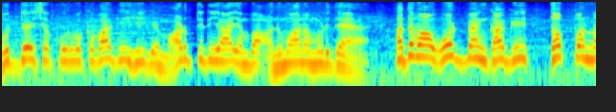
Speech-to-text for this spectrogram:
ಉದ್ದೇಶಪೂರ್ವಕವಾಗಿ ಹೀಗೆ ಮಾಡುತ್ತಿದೆಯಾ ಎಂಬ ಅನುಮಾನ ಮೂಡಿದೆ. ಅಥವಾ ವೋಟ್ ಬ್ಯಾಂಕ್ ಆಗಿ ತಪ್ಪನ್ನ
